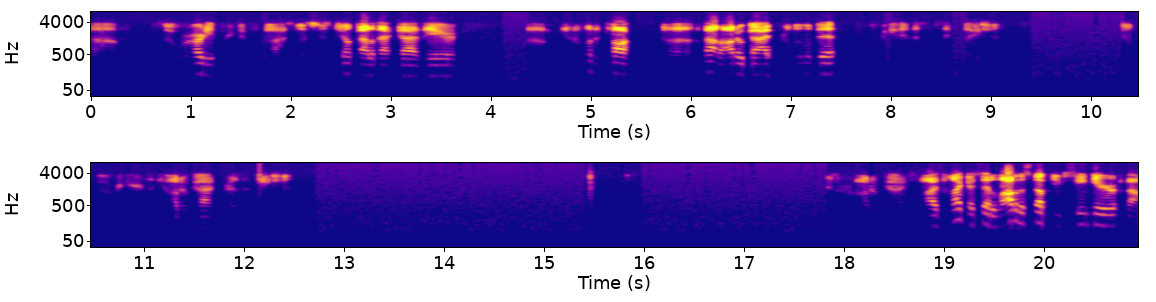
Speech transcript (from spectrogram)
Um, so we're already at 355. So let's just jump out of that guy there, um, and I want to talk uh, about AutoGuide for a little bit before we get into some simulation. Jump over here to the AutoGuide presentation. And like I said, a lot of the stuff you've seen here about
